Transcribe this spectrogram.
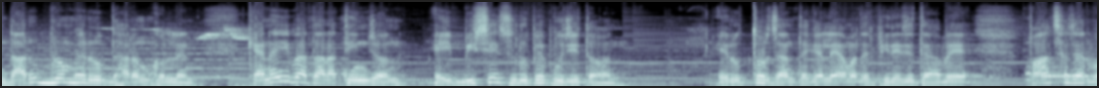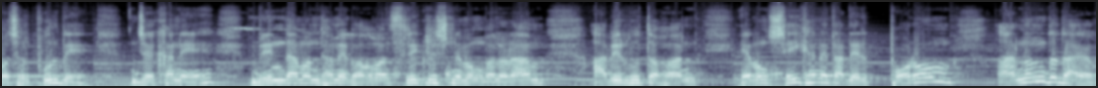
দারুব্রহ্মের রূপ ধারণ করলেন। কেনই বা তারা তিনজন এই বিশেষ রূপে পূজিত হন? এর উত্তর জানতে গেলে আমাদের ফিরে যেতে হবে পাঁচ হাজার বছর পূর্বে, যেখানে বৃন্দাবন ধামে ভগবান শ্রীকৃষ্ণ এবং বলরাম আবির্ভূত হন এবং সেইখানে তাদের পরম আনন্দদায়ক,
